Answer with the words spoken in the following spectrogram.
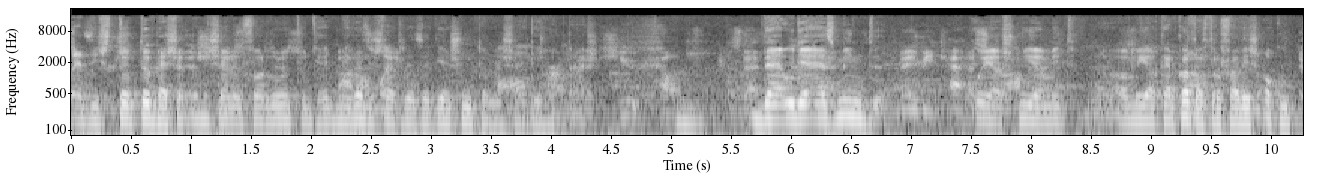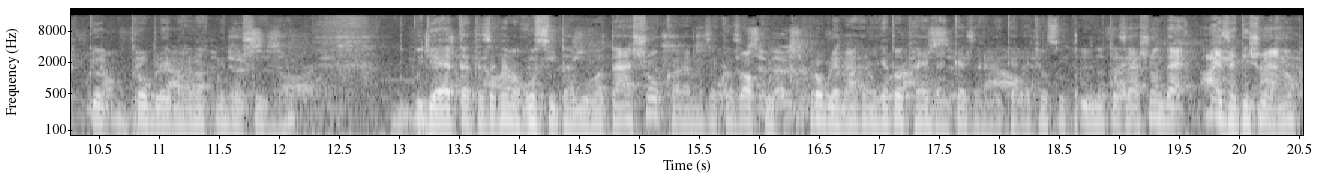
ez is több, több esetben is előfordult, úgyhogy még az is lehet, hogy ez egy ilyen súlytalansági hatás. De ugye ez mind olyasmi, amit, ami akár katasztrofális akut problémának minősülhet. Ugye, tehát ezek nem a hosszú távú hatások, hanem ezek az akut problémák, amiket ott helyben kezelni kell egy hosszú távú utazáson, de ezek is olyanok,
